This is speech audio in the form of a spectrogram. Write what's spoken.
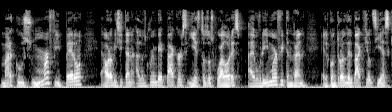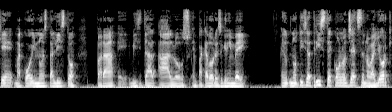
Marcus Murphy, pero ahora visitan a los Green Bay Packers y estos dos jugadores, Ivory y Murphy, tendrán el control del backfield si es que McCoy no está listo para eh, visitar a los empacadores de Green Bay. Eh, noticia triste con los Jets de Nueva York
